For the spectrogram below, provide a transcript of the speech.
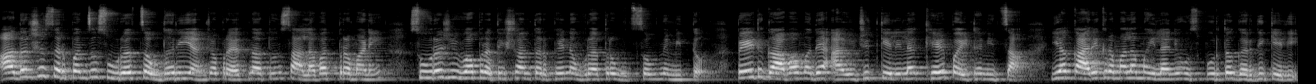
आदर्श सरपंच सूरज चौधरी यांच्या प्रयत्नातून सालाबाद प्रमाणे सूरज युवा प्रतिष्ठानतर्फे नवरात्र उत्सव निमित्त पेठ गावामध्ये आयोजित केलेल्या खेळ पैठणीचा या कार्यक्रमाला महिलांनी उत्स्फूर्त गर्दी केली.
